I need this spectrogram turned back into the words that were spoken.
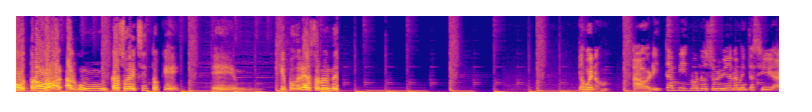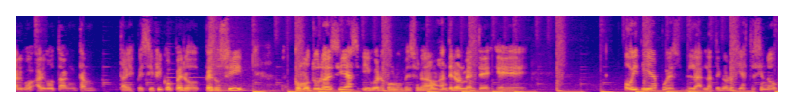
otro, algún caso de éxito que, eh, que podrías tal no, bueno, ahorita mismo no se me viene a la mente así algo, algo tan, tan, tan específico, pero, pero sí, como tú lo decías y bueno, como mencionábamos anteriormente, eh, hoy día pues la, tecnología está siendo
